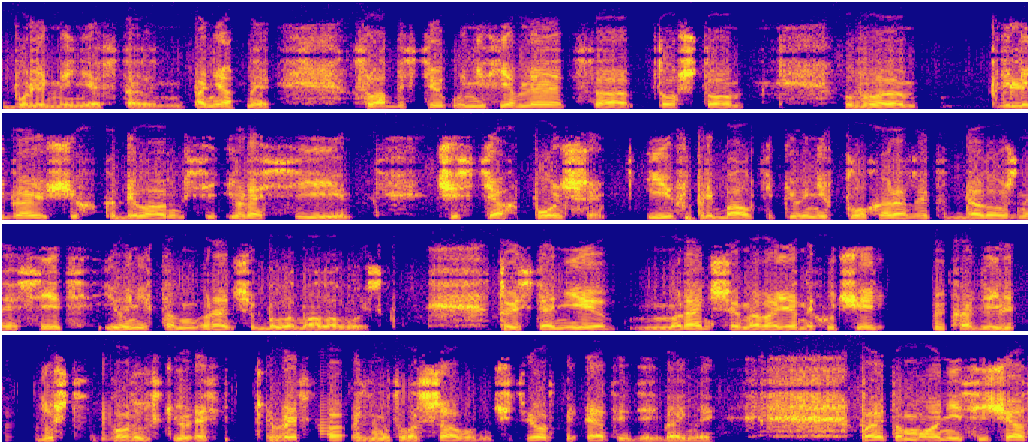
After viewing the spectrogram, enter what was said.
более-менее понятны, слабостью у них является то, что в прилегающих к Беларуси и России частях Польши и в Прибалтике у них плохо развита дорожная сеть, и у них там раньше было мало войск. То есть они раньше на военных учениях выходили, что белорусские и российские войска возьмут Варшаву на четвертый, пятый день войны. Поэтому они сейчас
